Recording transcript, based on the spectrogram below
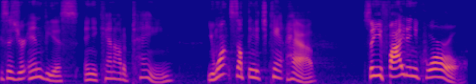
He says you're envious and you cannot obtain. You want something that you can't have. So you fight and you quarrel.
